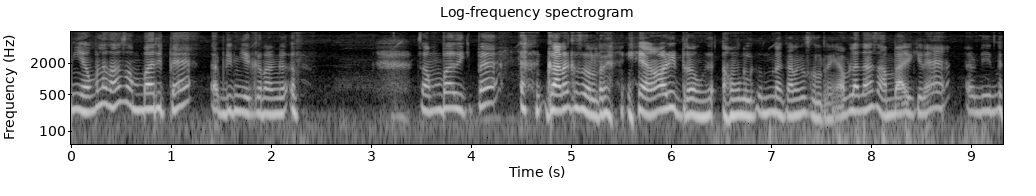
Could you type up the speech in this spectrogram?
நீ எவ்வளோதான் சம்பாதிப்ப அப்படின்னு கேட்குறாங்க சம்பாதிப்ப கணக்கு சொல்கிறேன் என் ஆடிட்டர் அவங்க. அவங்களுக்கு வந்து நான் கணக்கு சொல்கிறேன் எவ்வளோதான் சம்பாதிக்கிறேன் அப்படின்னு.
